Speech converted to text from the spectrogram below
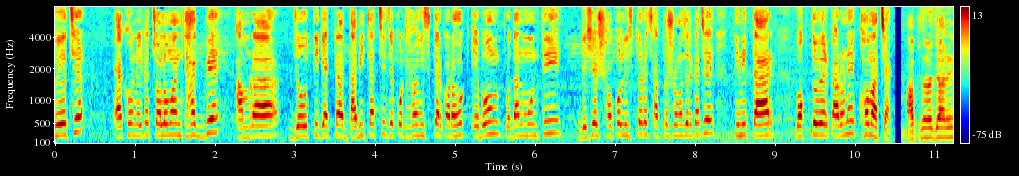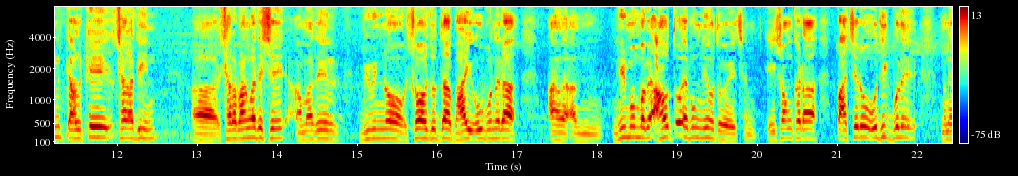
হয়েছে। এখন এটা চলমান থাকবে। আমরা যৌক্তিক একটা দাবি চাচ্ছি যে কোটা সংস্কার করা হোক এবং প্রধানমন্ত্রী দেশের সকল স্তরের ছাত্র সমাজের কাছে তিনি তার বক্তব্যের কারণে ক্ষমা চান। আপনারা জানেন, কালকে সারাদিন সারা বাংলাদেশে আমাদের বিভিন্ন সহযোদ্ধা ভাই ও বোনেরা নির্মমভাবে আহত এবং নিহত হয়েছেন। এই সংখ্যাটা পাঁচেরও অধিক বলে মানে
